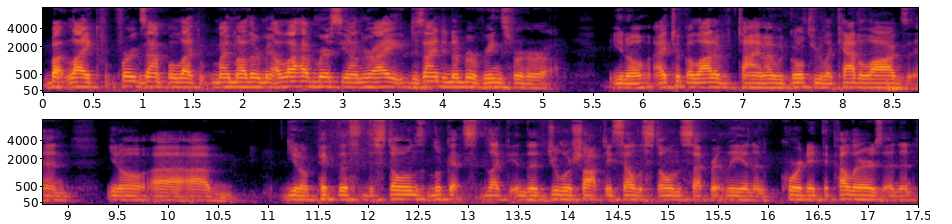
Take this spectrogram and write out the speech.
but like for example, like my mother, may Allah have mercy on her. I designed a number of rings for her. You know, I took a lot of time. I would go through like catalogs and you know. Uh, um, you know, pick the the stones. Look at like in the jeweler shop, they sell the stones separately, and then coordinate the colors, and then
